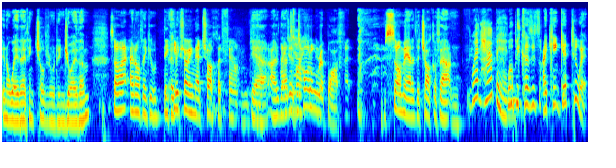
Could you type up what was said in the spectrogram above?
in a way that I think children would enjoy them. So I, I don't think it would. they I keep think- showing that chocolate fountain. Yeah, I, that's just a want you to total know- ripoff. I'm so mad at the chocolate fountain. What happened? Well, because it's I can't get to it.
